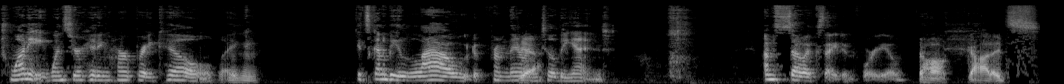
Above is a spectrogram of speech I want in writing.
20, once you're hitting Heartbreak Hill, like Mhm. it's going to be loud from there Yeah. until the end. I'm so excited for you. Oh God, it's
